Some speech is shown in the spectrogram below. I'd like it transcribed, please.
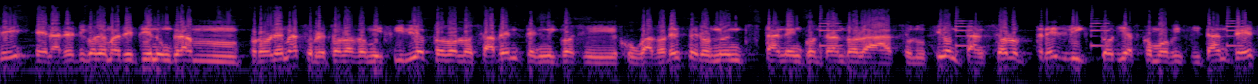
Sí, el Atlético de Madrid tiene un gran problema, sobre todo a domicilio, todos lo saben, técnicos y jugadores, pero no están encontrando la solución. Tan solo tres victorias como visitantes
